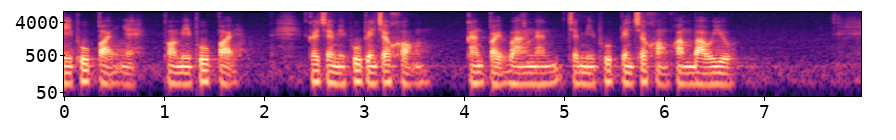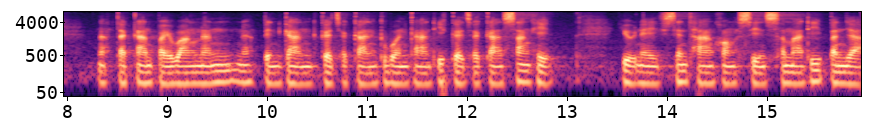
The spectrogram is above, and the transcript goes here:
มีผู้ปล่อยไงพอมีผู้ปล่อย ก็จะมีผู้เป็นเจ้าของการปล่อยวางนั้น จะมีผู้เป็นเจ้าของความเบาอยู่นะแต่การปล่อยวางนั้นนะเป็นการเกิดจากการกระบวนการที่เกิดจากการสร้างเหตุ อยู่ในเส้นทางของศีลสมาธิปัญญา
